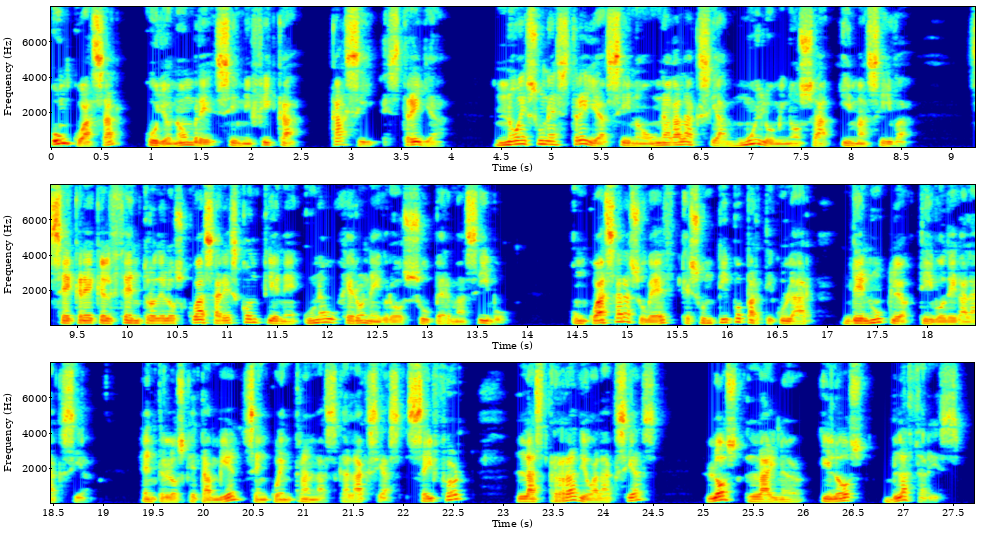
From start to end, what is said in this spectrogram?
Un cuásar cuyo nombre significa casi estrella, no es una estrella sino una galaxia muy luminosa y masiva. Se cree que el centro de los cuásares contiene un agujero negro supermasivo. Un cuásar a su vez es un tipo particular de núcleo activo de galaxia, entre los que también se encuentran las galaxias Seyfert, las radiogalaxias, los Liner y los Blázares.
